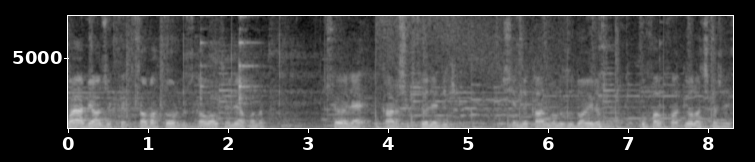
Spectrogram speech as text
Bayağı bir acıktık. Sabah doğru düz kahvaltı bile yapmadık. Şöyle karışık söyledik. Şimdi karnımızı doyurup ufak ufak yola çıkacağız.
